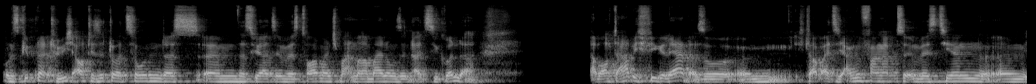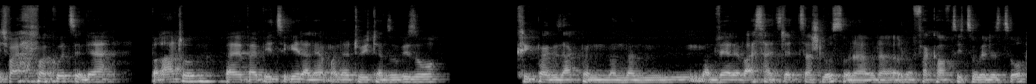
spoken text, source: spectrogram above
Und es gibt natürlich auch die Situation, dass, ähm, dass wir als Investoren manchmal anderer Meinung sind als die Gründer. Aber auch da habe ich viel gelernt. Also ähm, ich glaube, als ich angefangen habe zu investieren, ähm, ich war ja auch mal kurz in der Beratung bei, bei BCG, da lernt man natürlich dann sowieso kriegt man gesagt, man, man, man, man wäre der Weisheitsletzter Schluss oder, oder, oder verkauft sich zumindest so.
